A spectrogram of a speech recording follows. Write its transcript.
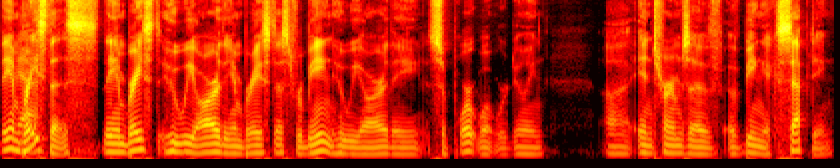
they embraced us. They embraced who we are. They embraced us for being who we are. They support what we're doing uh, in terms of of being accepting.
